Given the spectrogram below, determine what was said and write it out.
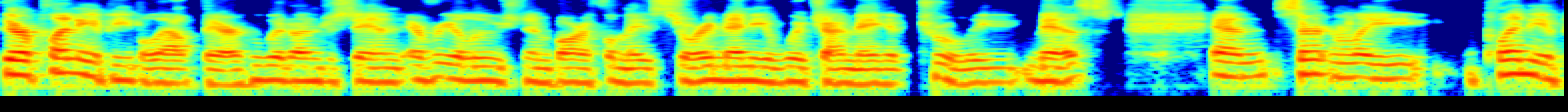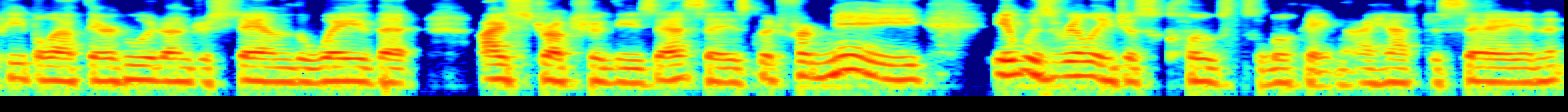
there are plenty of people out there who would understand every allusion in Barthelme's story, many of which I may have truly missed. And certainly plenty of people out there who would understand the way that I structure these essays. But for me, it was really just close looking, I have to say. And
